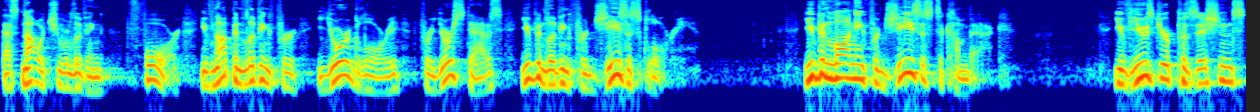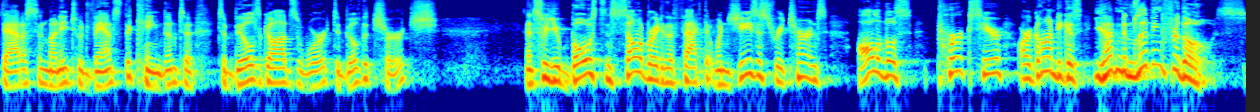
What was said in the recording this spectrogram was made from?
That's not what you were living for. You've not been living for your glory, for your status. You've been living for Jesus' glory. You've been longing for Jesus to come back. You've used your position, status, and money to advance the kingdom, to, to build God's work, to build the church. And so you boast and celebrate in the fact that when Jesus returns, all of those perks here are gone because you haven't been living for those.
